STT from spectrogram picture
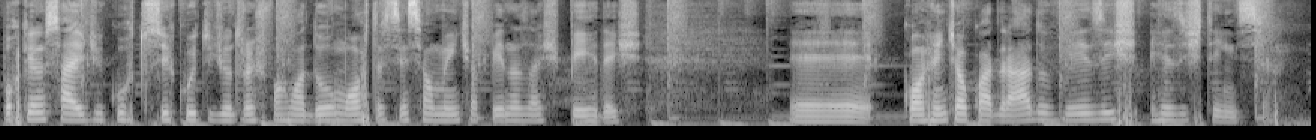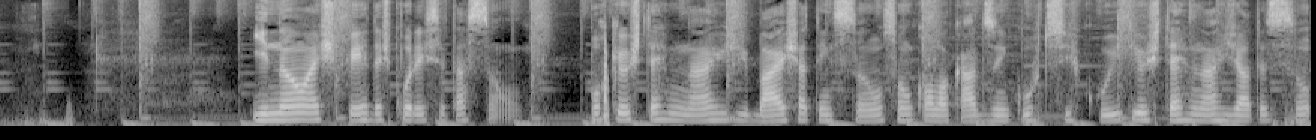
Por que o ensaio de curto-circuito de um transformador mostra essencialmente apenas as perdas? É, corrente ao quadrado vezes resistência. E não as perdas por excitação. Porque os terminais de baixa tensão são colocados em curto-circuito e os terminais de alta tensão,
